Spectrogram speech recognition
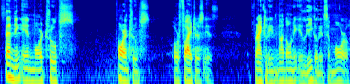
sending in more troops, foreign troops or fighters is frankly not only illegal, it's immoral.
